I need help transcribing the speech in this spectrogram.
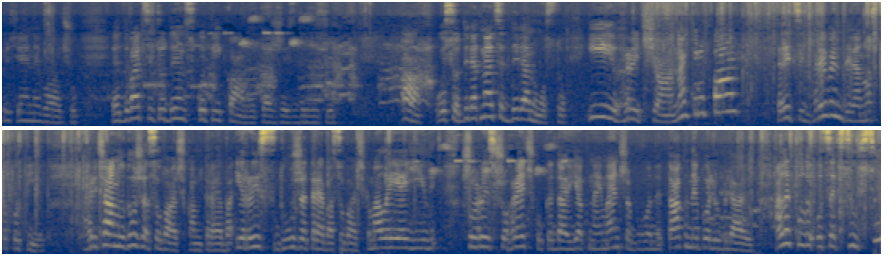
щось я й не бачу. Е, 21 з копійками, кажись, друзі. А, ось о, 19,90. І гречана крупа 30 гривень 90 копійок. Гречану дуже собачкам треба, і рис дуже треба собачкам. Але я її що рис, що гречку кидаю якнайменше, бо вони так не полюбляють. Але коли оце всю-всю,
